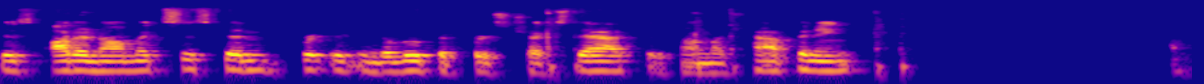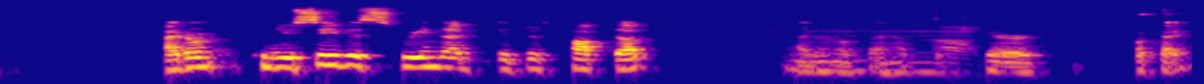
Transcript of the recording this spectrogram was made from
this autonomic system in the loop at first checks that. There's not much happening. I don't, can you see this screen that it just popped up? I don't know if I have no. to share it. Okay,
